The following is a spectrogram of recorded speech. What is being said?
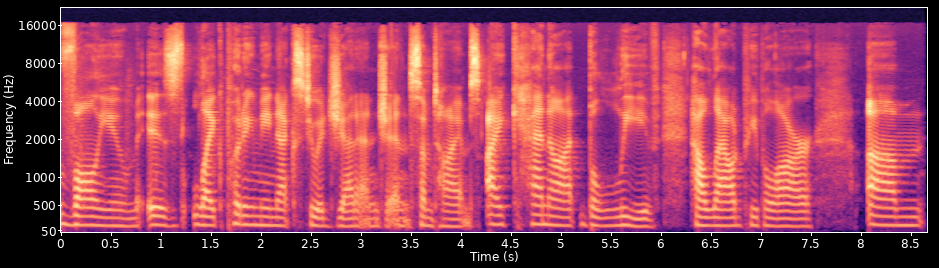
volume is like putting me next to a jet engine sometimes. I cannot believe how loud people are. Um,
